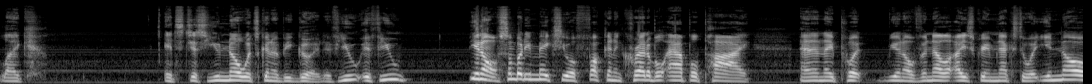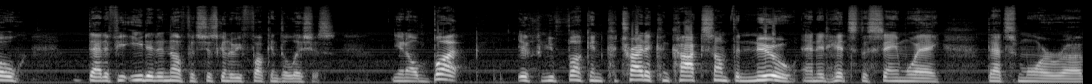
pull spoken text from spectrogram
like it's just you know it's gonna be good. If you if you you know if somebody makes you a fucking incredible apple pie and then they put you know vanilla ice cream next to it, you know that if you eat it enough, it's just going to be fucking delicious. You know, but if you fucking try to concoct something new and it hits the same way, that's more uh,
